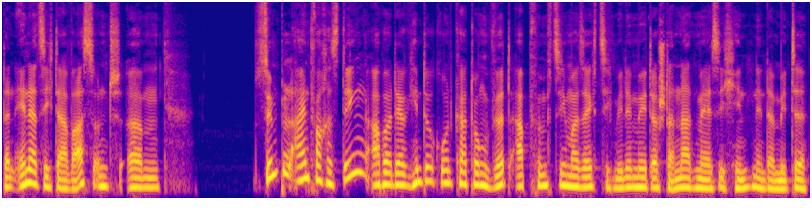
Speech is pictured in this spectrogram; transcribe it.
dann ändert sich da was. Und ähm, simpel, einfaches Ding, aber der Hintergrundkarton wird ab 50 mal 60 Millimeter standardmäßig hinten in der Mitte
